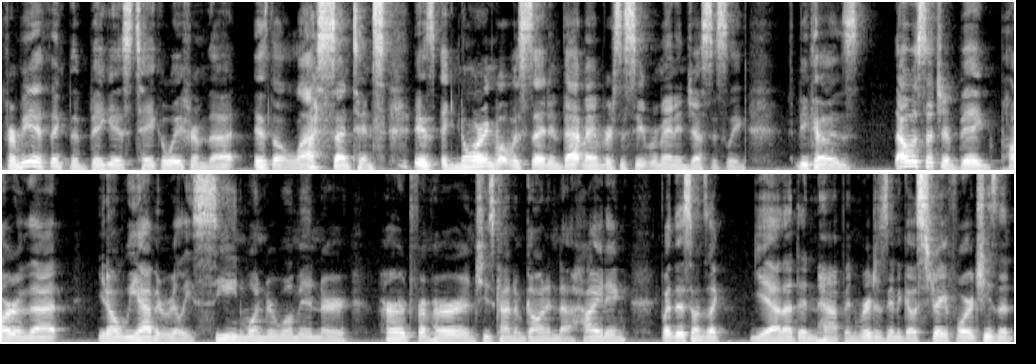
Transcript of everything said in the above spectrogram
For me, I think the biggest takeaway from that is the last sentence is ignoring what was said in Batman vs Superman and Justice League, because that was such a big part of that. You know, we haven't really seen Wonder Woman or heard from her, and she's kind of gone into hiding. But this one's like, yeah, that didn't happen. We're just gonna go straight for it. She's a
